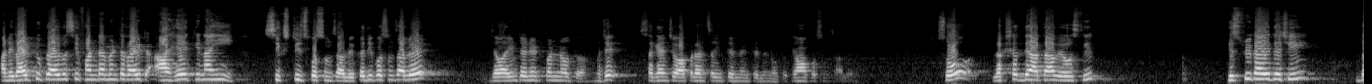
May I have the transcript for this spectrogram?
आणि right to privacy fundamental right आहे की नाही? सिक्स्टीजपासून चालू आहे. कधीपासून चालू आहे? जेव्हा इंटरनेट पण नव्हतं. म्हणजे सगळ्यांच्या वापरांचं इंटरनेट इंटरनेट नव्हतं. तेव्हापासून चालू आहे. सो लक्षात द्या आता व्यवस्थित. हिस्ट्री काय आहे त्याची? The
